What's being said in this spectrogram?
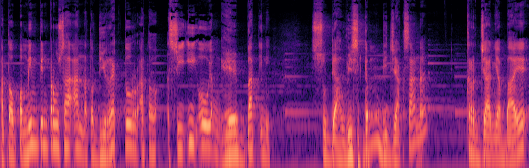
atau pemimpin perusahaan atau direktur atau CEO yang hebat ini sudah wisdom bijaksana, kerjanya baik,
